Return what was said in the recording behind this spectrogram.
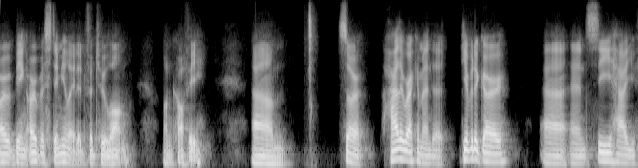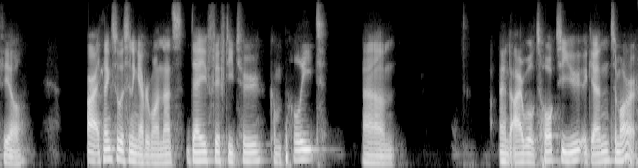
over, being overstimulated for too long on coffee. Um, so highly recommend it. Give it a go uh, and see how you feel. All right, thanks for listening, everyone. That's day 52 complete. Um, and I will talk to you again tomorrow.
